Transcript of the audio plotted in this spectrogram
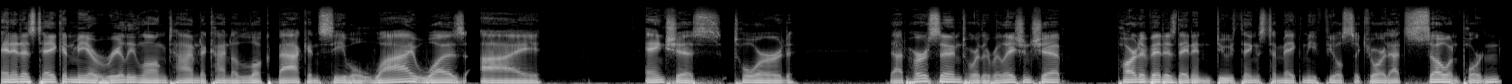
And it has taken me a really long time to kind of look back and see, well, why was I anxious toward that person, toward the relationship? Part of it is they didn't do things to make me feel secure. That's so important.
